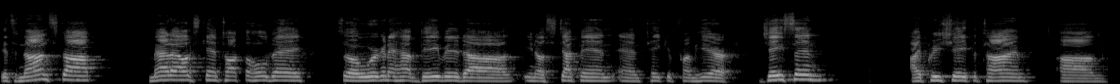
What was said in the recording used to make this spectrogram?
it's nonstop. Matt Alex can't talk the whole day. So we're going to have David, uh, you know, step in and take it from here. Jason, I appreciate the time. Um,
